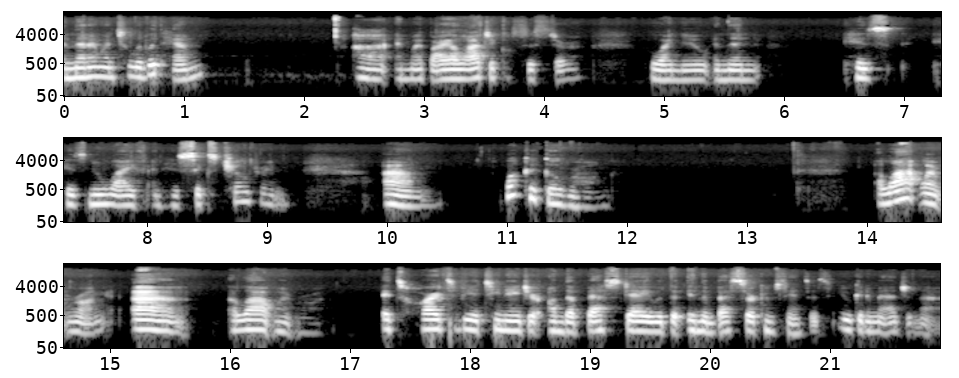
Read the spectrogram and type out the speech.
And then I went to live with him uh, and my biological sister, who I knew, and then his his new wife and his six children. Um, what could go wrong? A lot went wrong. Uh, a lot went wrong. It's hard to be a teenager on the best day with the, in the best circumstances. You can imagine that.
